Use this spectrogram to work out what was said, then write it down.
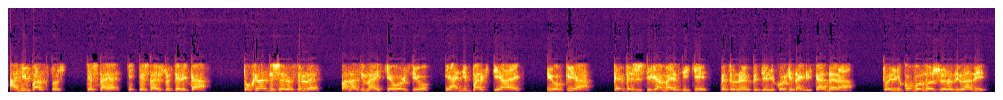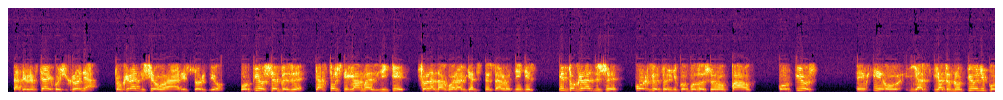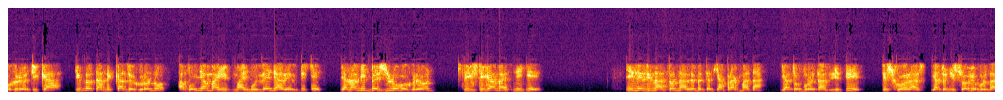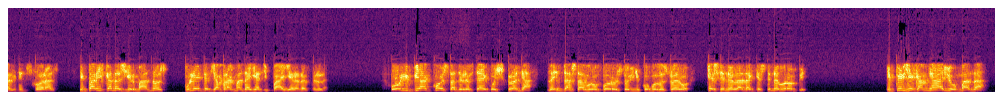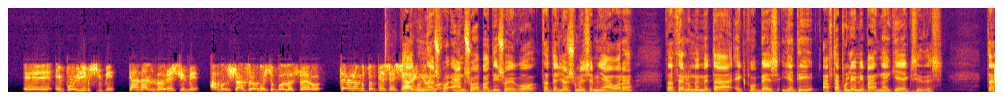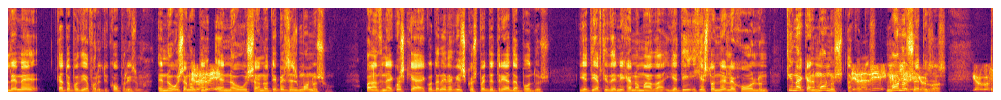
Ανύπαρκτος και στα, και, και στα εσωτερικά. Το κράτησε ρε φίλε Παναθηναϊκέ όρθιο η ανύπαρκτη ΑΕΚ η οποία έπαιζε στη γάμα εθνική με τον επιτελικό και τα αγγλικά νερά. Το ελληνικό ποδόσφαιρο δηλαδή τα τελευταία 20 χρόνια το κράτησε ο Άρης όρθιο ο οποίος έπαιζε και αυτός στη γάμα εθνική σε όλα τα χωράφια της Θεσσαλονίκης ή το κράτησε όρθιο το ελληνικό ποδόσφαιρο ο Πάουκ ο οποίος, ε, ε, για, για τον οποίο υποχρεωτικά γινόταν κάθε χρόνο από μια μαϊ, μαϊμουδένια ρύθμιση για να μην παίζει λόγω χρεών στη, στη γάμα εθνική. Είναι δυνατόν να λέμε τέτοια πράγματα για τον πρωταθλητή της χώρας, για τον ισόβιο πρωταθλητή της χώρας. Υπάρχει κανένας Γερμανός που λέει τέτοια πράγματα για την Πάγερ, ρε φίλε. Ο Ολυμπιακός τα τελευταία 20 χρόνια δεν ήταν σταυροφόρος στο ελληνικό ποδοσφαίρο και στην Ελλάδα και στην Ευρώπη. Υπήρχε καμιά άλλη ομάδα ε, υπολείψιμη και αναγνωρίσιμη από τους ανθρώπους του ποδοσφαίρου. Θέλω να μου το πεις εσύ. Άκου να σου, αν σου απαντήσω εγώ, θα τελειώσουμε σε μια ώρα. Θα θέλουμε μετά εκπομπές, γιατί αυτά που λένε οι Παναθηναϊκοί εξίδε, τα λένε κάτω από διαφορετικό πρίσμα. Εννοούσαν, δηλαδή... ότι, εννοούσαν ότι έπαιζες μόνος σου. Παναθηναϊκός και ΑΕΚ, όταν έφευγες 25-30 πόντους, γιατί αυτοί δεν είχαν ομάδα, γιατί είχες τον έλεγχο όλων, τι να κάνεις, μόνος σου τα δηλαδή, κάνεις. Μόνος σου έπαιζες.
